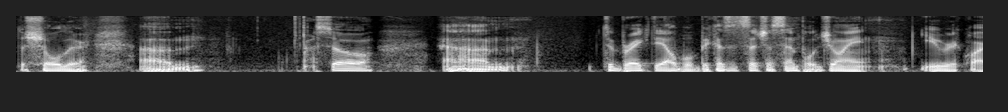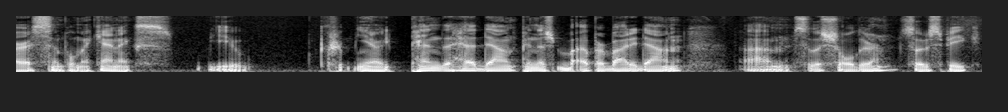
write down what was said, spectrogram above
the shoulder. Um, so, um, to break the elbow, because it's such a simple joint, you require simple mechanics. You, you know, you pin the head down, pin the upper body down, um, so the shoulder, so to speak.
